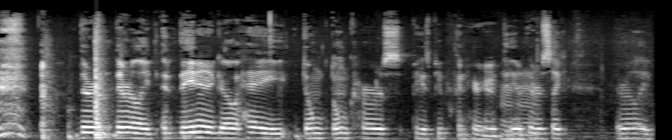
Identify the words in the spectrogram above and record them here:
they're they were like they didn't go, "Hey, don't don't curse because people can hear you." They, they Mhm. were just like they were like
